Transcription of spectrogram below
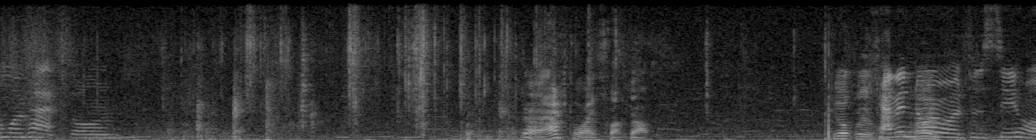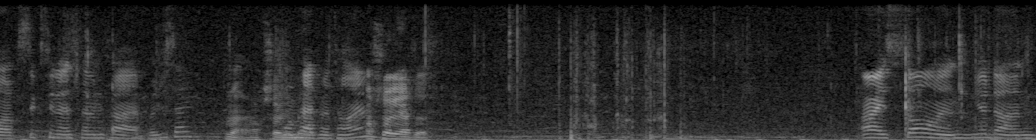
Alright, got one more pack, so. Um, no, that's why it's fucked up. Kevin. Norwood for the Seahawks, sixty nine seventy five. What'd you say? No, I'll show you. One in a pack at a time. I'll show you after this. All right, stolen. You're done.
